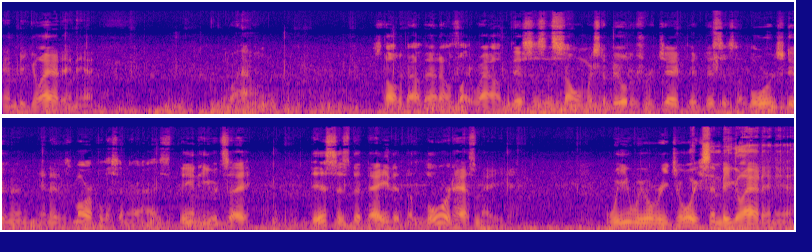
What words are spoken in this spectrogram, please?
and be glad in it. Wow thought about that. I was like, wow, this is the stone which the builders rejected. This is the Lord's doing, and it is marvelous in our eyes. Then he would say, This is the day that the Lord has made. We will rejoice and be glad in it.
